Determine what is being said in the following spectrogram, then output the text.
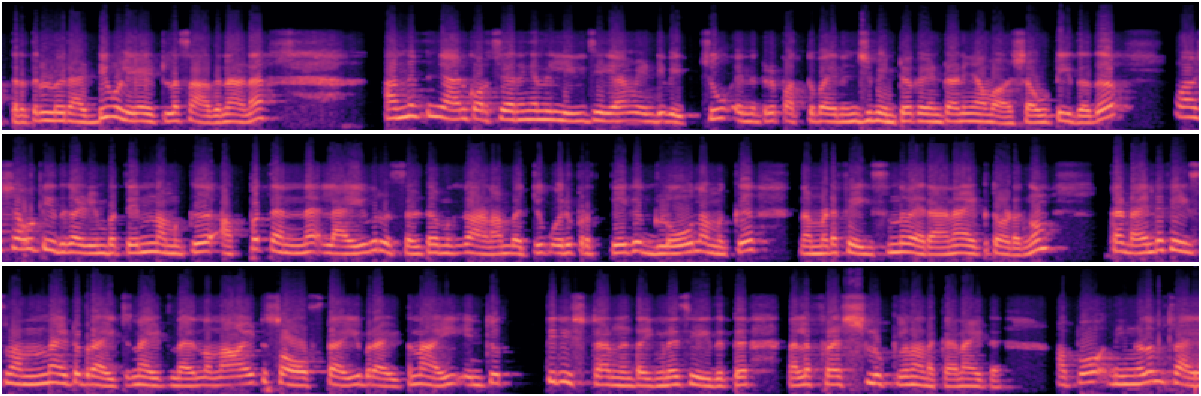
അത്തരത്തിലുള്ള ഒരു അടിപൊളിയായിട്ടുള്ള സാധനമാണ് എന്നിട്ട് ഞാൻ കുറച്ചു നേരം ഇങ്ങനെ ലീവ് ചെയ്യാൻ വേണ്ടി വെച്ചു. എന്നിട്ട് ഒരു പത്ത് പതിനഞ്ച് മിനിറ്റ് കഴിഞ്ഞിട്ടാണ് ഞാൻ വാഷ് ഔട്ട് ചെയ്തത്. വാഷ് ഔട്ട് ചെയ്ത് കഴിയുമ്പോഴത്തേനും നമുക്ക് അപ്പൊ തന്നെ ലൈവ് റിസൾട്ട് നമുക്ക് കാണാൻ പറ്റും. ഒരു പ്രത്യേക ഗ്ലോ നമുക്ക് നമ്മുടെ ഫേസിൽ നിന്ന് വരാനായിട്ട് തുടങ്ങും. കണ്ടോ? എന്റെ ഫേസ് നന്നായിട്ട് ബ്രൈറ്റൻ ആയിട്ടുണ്ടായിരുന്നു നന്നായിട്ട് സോഫ്റ്റ് ആയി ബ്രൈറ്റൻ ആയി എനിക്ക് ഒത്തിരി ഇഷ്ടമാണ് കേട്ടോ ഇങ്ങനെ ചെയ്തിട്ട് നല്ല ഫ്രഷ് ലുക്കിൽ നടക്കാനായിട്ട്. അപ്പോൾ നിങ്ങളും ട്രൈ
